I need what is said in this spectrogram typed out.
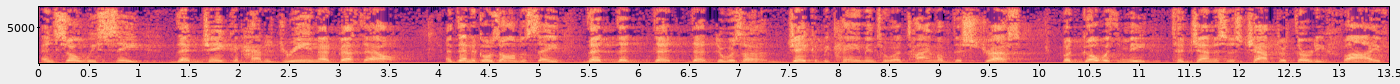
And so we see that Jacob had a dream at Bethel. And then it goes on to say that, that, that, that there was a, Jacob became into a time of distress, but go with me to Genesis chapter 35,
